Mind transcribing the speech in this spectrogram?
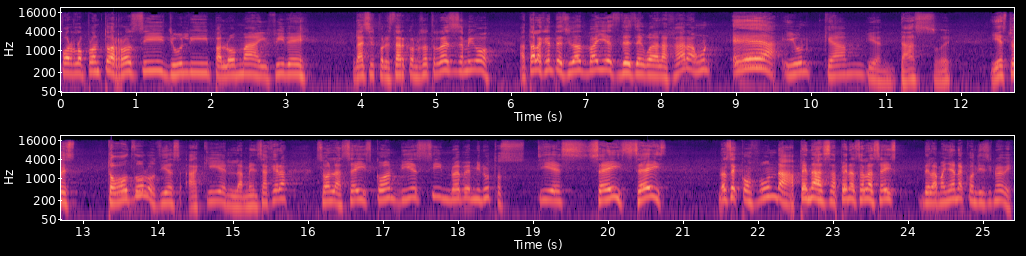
por lo pronto a Rosy, Julie, Paloma y Fide. Gracias por estar con nosotros. Gracias, amigo. A toda la gente de Ciudad Valles desde Guadalajara, un ¡ea! y un qué ambientazo. ¿eh? Y esto es todos los días aquí en la mensajera. Son las 6 con 19 minutos. 10, 6, 6. No se confunda, apenas, apenas son las 6 de la mañana con 19.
